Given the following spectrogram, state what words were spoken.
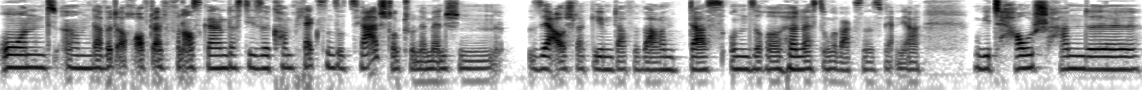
Und ähm, da wird auch oft davon ausgegangen, dass diese komplexen Sozialstrukturen der Menschen sehr ausschlaggebend dafür waren, dass unsere Hirnleistung gewachsen ist. Wir hatten ja irgendwie Tauschhandel,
